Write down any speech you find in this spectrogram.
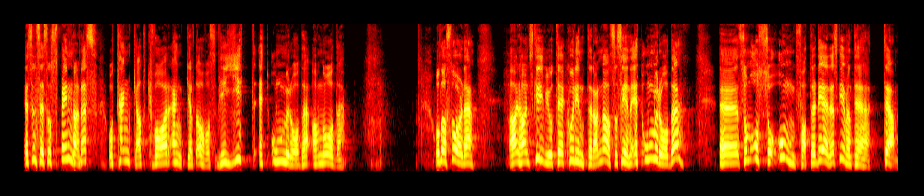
Jeg syns det er så spennende å tenke at hver enkelt av oss vi er gitt et område av nåde. Og da står det han, han skriver jo til korinterne så sier han et område eh, som også omfatter dere, skriver han til, til dem.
